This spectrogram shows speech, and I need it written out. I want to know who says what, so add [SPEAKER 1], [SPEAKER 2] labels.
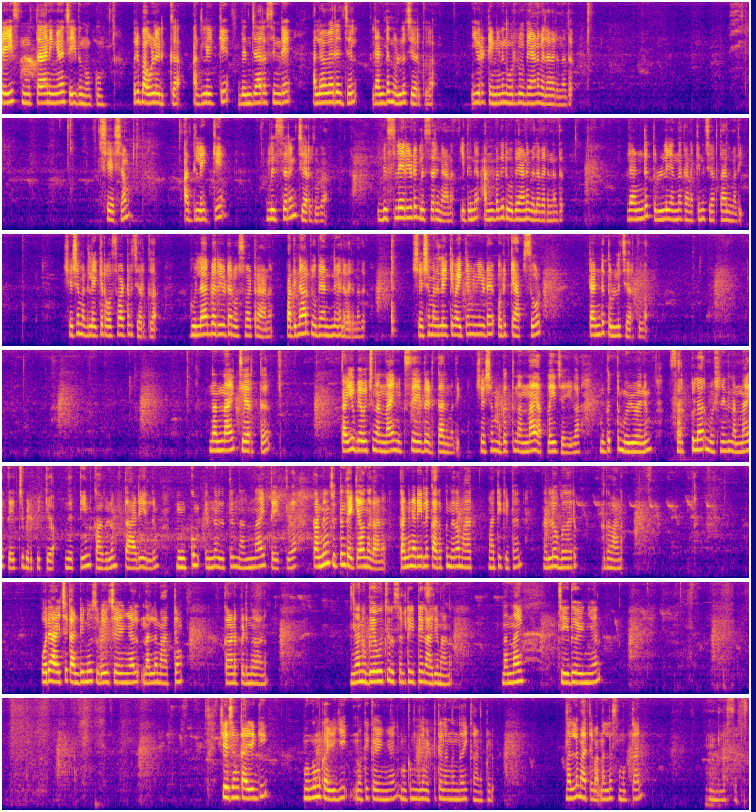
[SPEAKER 1] Face സ്മൂത്താകാൻ ഇങ്ങനെ ചെയ്ത് നോക്കൂ. ഒരു ബൗൾ എടുക്കുക. അതിലേക്ക് ബെഞ്ചാറസിന്റെ അലോവേര ജെൽ രണ്ട് നുള്ളു ചേർക്കുക. ഈ ഒരു ടിന്നിന് നൂറ് രൂപയാണ് വില വരുന്നത്. ശേഷം അതിലേക്ക് ഗ്ലിസറിൻ ചേർക്കുക. ബിസ്ലേരിയുടെ ഗ്ലിസറിനാണ് ഇതിന് അൻപത് രൂപയാണ് വില വരുന്നത്. രണ്ട് തുള്ളി എന്ന കണക്കിന് ചേർത്താൽ മതി. ശേഷം അതിലേക്ക് റോസ് വാട്ടർ ചേർക്കുക. ഗുലാബെറിയുടെ റോസ് വാട്ടറാണ് പതിനാറ് രൂപയാണ് ഇതിന് വില വരുന്നത്. ശേഷം അതിലേക്ക് വൈറ്റമിൻ ഇയുടെ ഒരു ക്യാപ്സൂൾ രണ്ട് തുള്ളി ചേർക്കുക. നന്നായി ചേർത്ത് കൈ ഉപയോഗിച്ച് നന്നായി മിക്സ് ചെയ്ത് എടുത്താൽ മതി. ശേഷം മുഖത്ത് നന്നായി അപ്ലൈ ചെയ്യുക. മുഖത്ത് മുഴുവനും സർക്കുലർ മോഷനിൽ നന്നായി തേച്ച് പിടിപ്പിക്കുക. നെറ്റിയും കവിളും താടിയെല്ലും മൂക്കും എന്ന വിധത്തിൽ നന്നായി തേക്കുക. കണ്ണിന് ചുറ്റും തേക്കാവുന്നതാണ്. കണ്ണിനടിയിലെ കറുപ്പ് നിറം മാ മാറ്റിക്കിട്ടാൻ നല്ല ഉപകാരപ്രദമാണ്. ഒരാഴ്ച കണ്ടിന്യൂസ് ഉപയോഗിച്ച് കഴിഞ്ഞാൽ നല്ല മാറ്റം കാണപ്പെടുന്നതാണ്. ഞാൻ ഉപയോഗിച്ച് റിസൾട്ട് കിട്ടിയ കാര്യമാണ്. നന്നായി ചെയ്തു കഴിഞ്ഞാൽ ശേഷം കഴുകി മുഖം കഴുകി നോക്കിക്കഴിഞ്ഞാൽ മുഖം നല്ല വെട്ടിത്തിളങ്ങുന്നതായി കാണപ്പെടും. നല്ല മാറ്റമാണ്. നല്ല സ്മൂത്താൻ നല്ല സോഫ്റ്റ്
